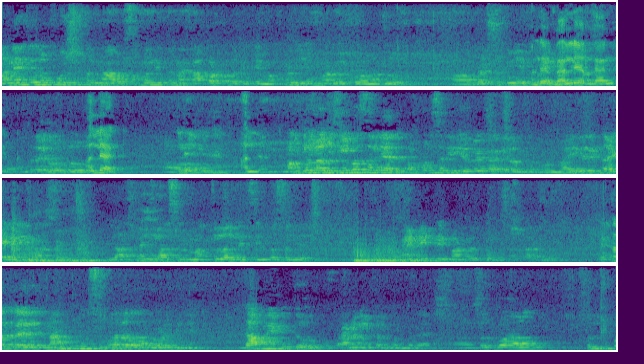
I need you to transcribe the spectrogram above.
ಮನೆಯಲ್ಲಿರೋ ಪೋಷಕರನ್ನ ಅವ್ರ ಸಂಬಂಧಿಕರನ್ನ ಕಾಪಾಡ್ಕೊಳ್ಳೋದಕ್ಕೆ ಮಕ್ಕಳು ಏನು ಮಾಡಬೇಕು ಅನ್ನೋದು ಅಲ್ಲೇ, ಅಲ್ಲೇ, ಅಲ್ಲೇ, ಮಕ್ಕಳ ಸಿಲೆಬಸ್ ಅಲ್ಲಿ ಅದು ಕಂಪಲ್ಸರಿ ಇರಬೇಕಾಗಿರುವಂಥದ್ದು ಒಂದು ಐದರಿಂದ ಏಳನೇ ಕ್ಲಾಸು ಇಲ್ಲ ಹತ್ತನೇ ಕ್ಲಾಸ್ ಮಕ್ಕಳಲ್ಲಿ ಸಿಲೆಬಸ್ ಅಲ್ಲಿ ಮ್ಯಾಂಡೇಟರಿ ಮಾಡಬೇಕು ಸರ್ಕಾರಗಳು ಯಾಕಂದ್ರೆ ನಾನು ಸುಮಾರು ನೋಡಿದ್ದೀನಿ. ಗಾಬರಿ ಬಿದ್ದು ಪ್ರಾಣಿಗಳು ಕಳ್ಕೊಂತಾರೆ ಸ್ವಲ್ಪ ಸ್ವಲ್ಪ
